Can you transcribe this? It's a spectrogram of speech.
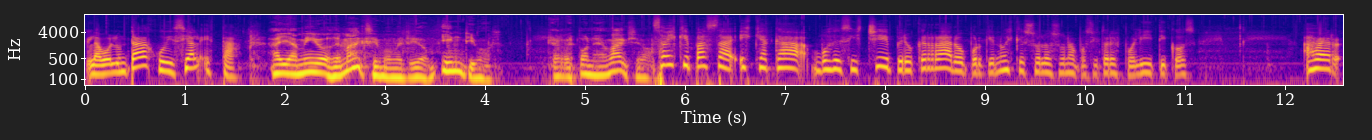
La voluntad judicial está. Hay amigos de Máximo metidos, íntimos, que responden a Máximo. ¿Sabes qué pasa? Es que acá vos decís, che, pero qué raro, porque no es que solo son opositores políticos. A ver,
